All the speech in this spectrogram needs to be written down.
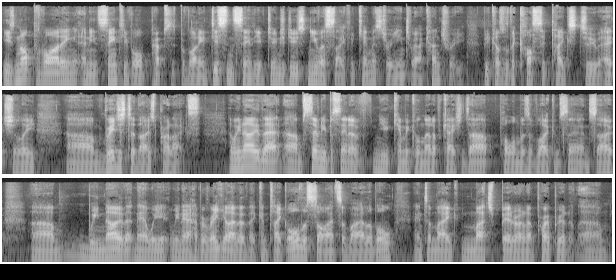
is not providing an incentive, or perhaps is providing a disincentive, to introduce newer, safer chemistry into our country because of the costs it takes to actually um, register those products. And we know that um, 70% of new chemical notifications are polymers of low concern. So um, we know that now we, we now have a regulator that can take all the science available and to make much better and appropriate um,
